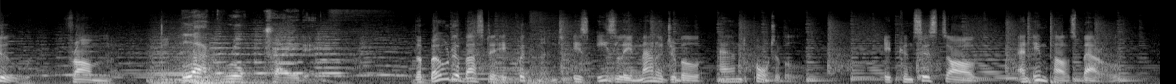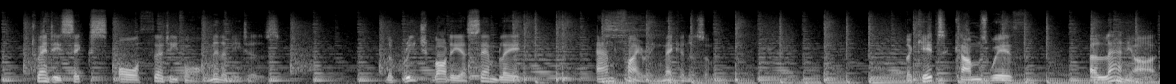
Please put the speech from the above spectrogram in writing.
II from Black Rock Trading. The Boulder Buster equipment is easily manageable and portable. It consists of an impulse barrel, 26 or 34 millimeters, the breech body assembly and firing mechanism. The kit comes with a lanyard,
